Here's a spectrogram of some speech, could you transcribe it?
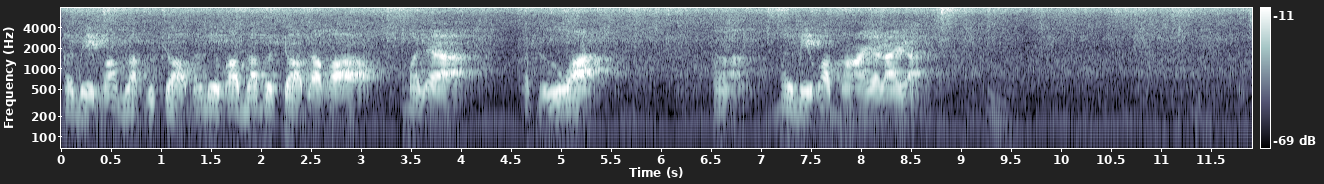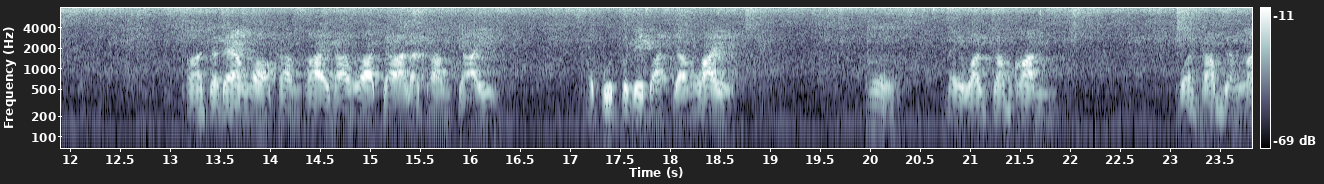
ไม่มีความรับผิดชอบ ไม่มีความรับผิดชอบแล้วก็ไม่ได้ถือว่าไม่มีความหมายอะไรล่ะอืม การแสดงออกทางกายทางวาจาและทางใจพระพุทธปฏิบัติอย่างไรเออในวันสำคัญ วันทำอย่างไร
